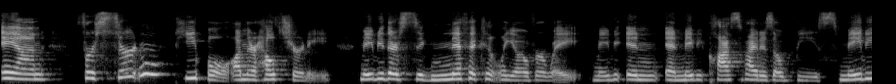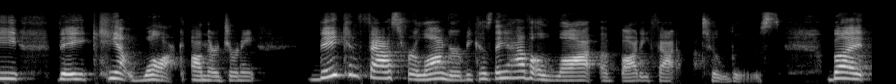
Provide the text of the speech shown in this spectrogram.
And for certain people on their health journey, maybe they're significantly overweight, maybe in and maybe classified as obese, maybe they can't walk on their journey. They can fast for longer because they have a lot of body fat to lose. But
